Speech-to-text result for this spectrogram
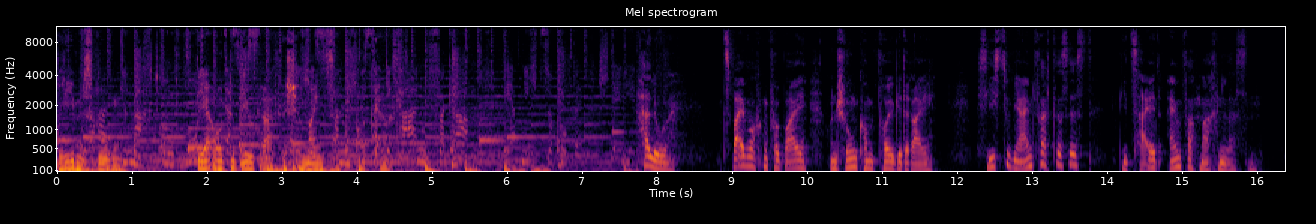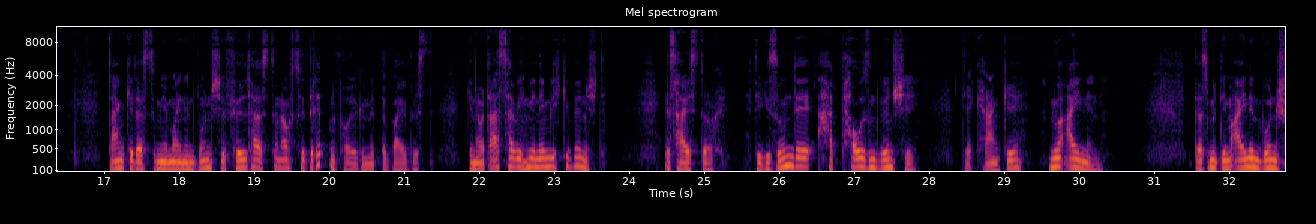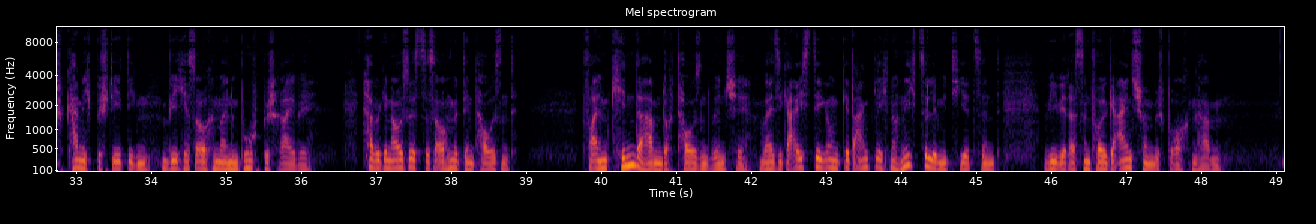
Lebenswogen, der autobiografische Mindset-Podcast. Hallo, zwei Wochen vorbei und schon kommt Folge 3. Siehst du, wie einfach das ist? Die Zeit einfach machen lassen. Danke, dass du mir meinen Wunsch erfüllt hast und auch zur dritten Folge mit dabei bist. Genau das habe ich mir nämlich gewünscht. Es heißt doch, der Gesunde hat tausend Wünsche, der Kranke nur einen. Das mit dem einen Wunsch kann ich bestätigen, wie ich es auch in meinem Buch beschreibe. Aber genauso ist es auch mit den tausend. Vor allem Kinder haben doch tausend Wünsche, weil sie geistig und gedanklich noch nicht so limitiert sind, wie wir das in Folge 1 schon besprochen haben.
